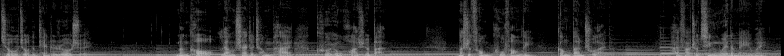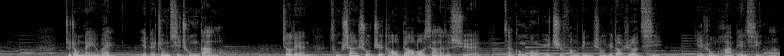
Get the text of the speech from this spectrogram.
久久地舔着热水。门口晾晒着成排客用滑雪板，那是从库房里刚搬出来的，还发出轻微的霉味。这种霉味也被蒸汽冲淡了，就连从杉树枝头掉落下来的雪，在公共浴池房顶上遇到热气，也融化变形了。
